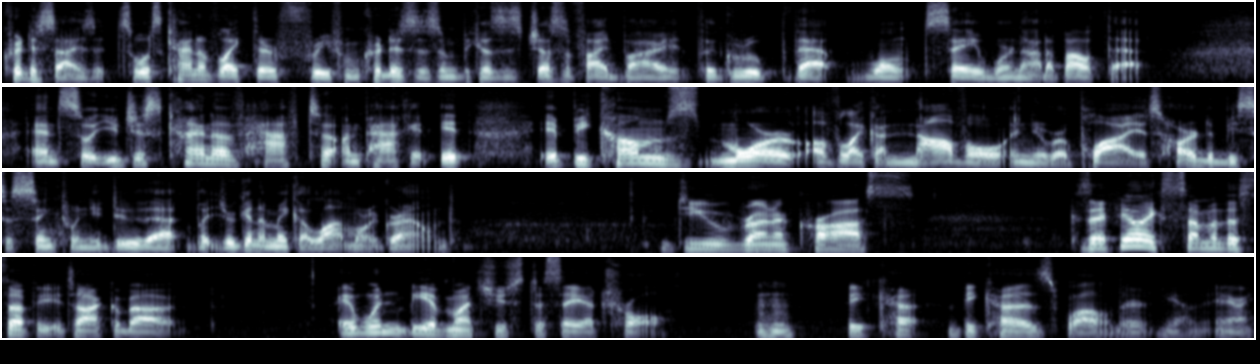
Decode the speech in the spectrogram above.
criticize it. So it's kind of like they're free from criticism because it's justified by the group that won't say we're not about that. And so you just kind of have to unpack it. It it becomes more of like a novel in your reply. It's hard to be succinct when you do that, but you're going to make a lot more ground. do you run across because i feel like some of the stuff that you talk about it wouldn't be of much use to say a troll. Mm-hmm. Because because well there yeah anyway.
